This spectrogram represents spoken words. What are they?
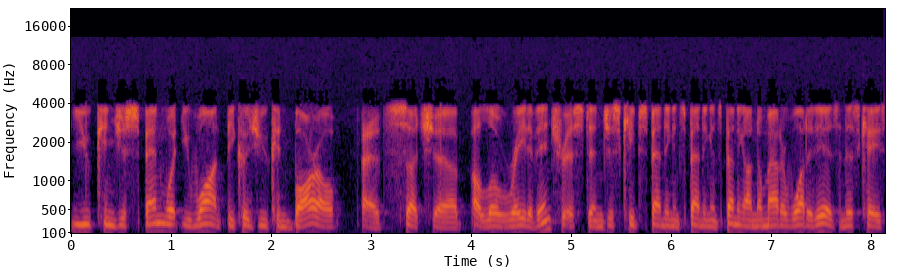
you can just spend what you want because you can borrow at such a, a low rate of interest and just keep spending and spending and spending on no matter what it is. In this case,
